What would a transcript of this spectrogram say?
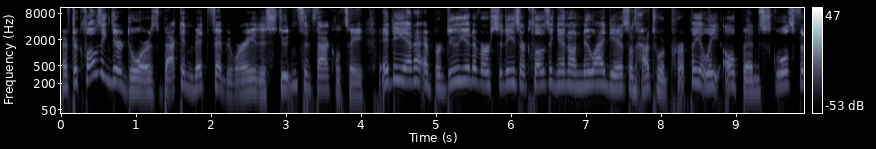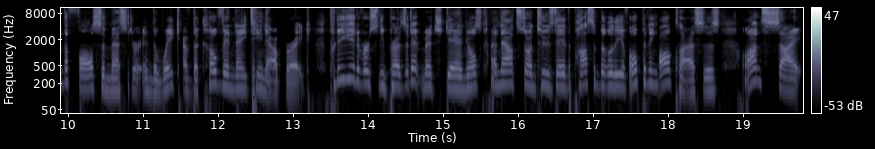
After closing their doors back in mid February to students and faculty, Indiana and Purdue universities are closing in on new ideas on how to appropriately open schools for the fall semester in the wake of the COVID 19 outbreak. Purdue University President Mitch Daniels announced on Tuesday the possibility of opening all classes on site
